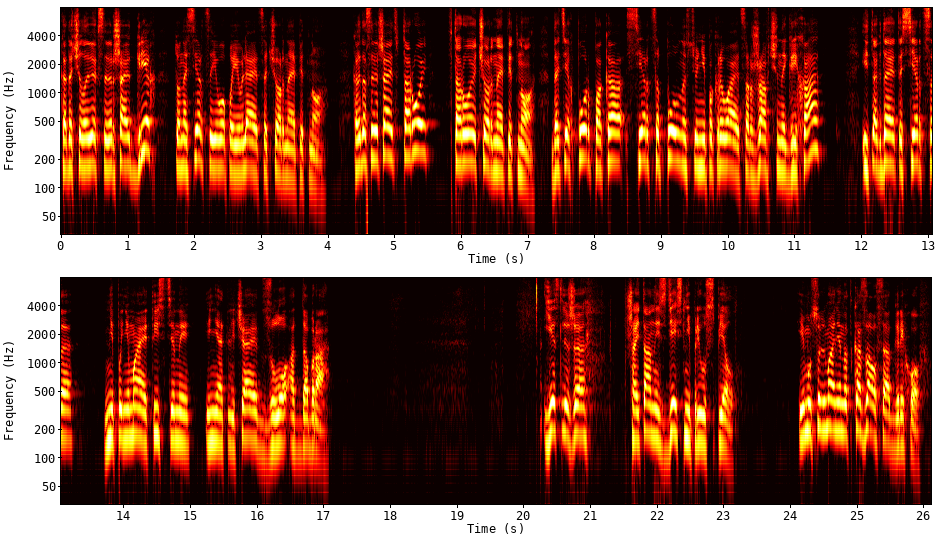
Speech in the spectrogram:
когда человек совершает грех, то на сердце его появляется черное пятно. Когда совершает второй, второе черное пятно. До тех пор, пока сердце полностью не покрывается ржавчиной греха, и тогда это сердце не понимает истины и не отличает зло от добра. Если же шайтан и здесь не преуспел, и мусульманин отказался от грехов,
